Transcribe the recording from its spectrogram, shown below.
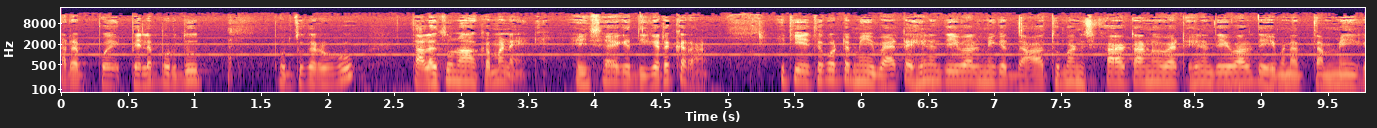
අර පෙළ පුරුදු පුරුදු කරපු තලතුණකම නැහැ. ඒ නිසා ඒක දිගට කරන්න. ඉතින් එතකොට මේ වැටහෙන දේවල් මේක ධාතු මනස්කාට අනුව වැටහෙන දේවල්ද එහෙම නැත්නම් මේක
